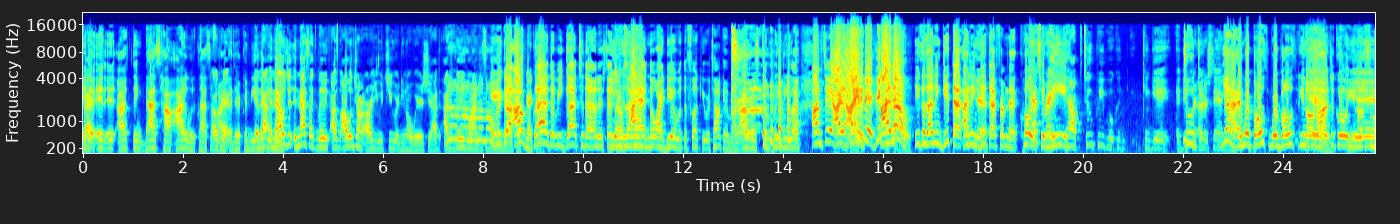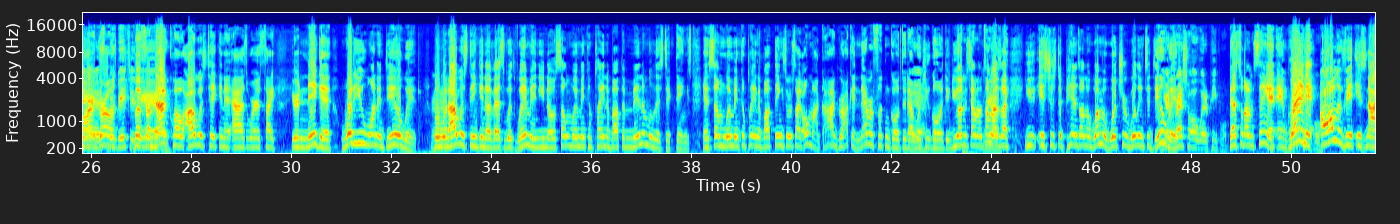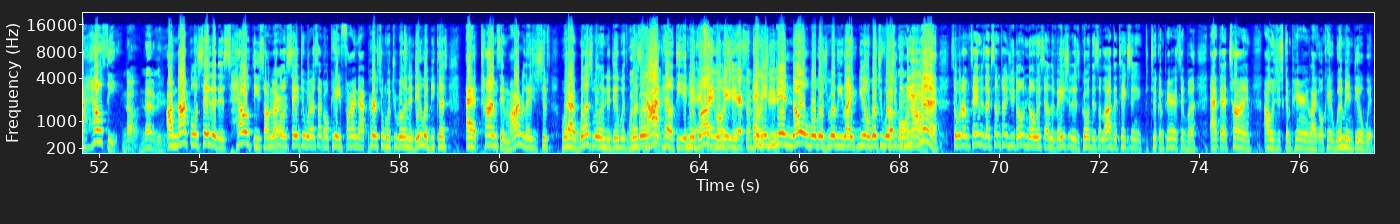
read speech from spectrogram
It, it, it, I think that's how I would classify Okay. it. There could be and other that, people. and that was just, and that's like literally, I, I wasn't trying to argue with you or you know weird shit. I, No, really no, wanted no, to no, gain We that got, I'm glad that we got to that understanding You know because I had no idea what the fuck you were talking about. I was completely like, I'm saying, I, I, Wait a minute, bitch, I no. because I didn't get that. I didn't Yeah. get that from that quote. That's to crazy me, how two people can can get a to- different understanding. Yeah, and we're both we're both you know Yeah. logical, you know, smart girls. but bitches, but from that quote, I was taking it as where it's like, "Your nigga, what do you want to deal with?" But Mm-hmm. what I was thinking of as with women, you know, some women complain about the minimalistic things, and some women complain about things where it's like, "Oh my god, girl, I can never fucking go through that. What Yeah. you going through? Do you understand what I'm talking Yeah. about? It's like you. It just depends on the woman what you're willing to deal Your with. threshold with the people. That's what I'm saying. And- and Granted, all of it is not healthy. No, none of it is. I'm not gonna say that it's healthy, so I'm not Right. gonna say to where it's like, okay, find that person what you're willing to deal with because at times in my relationships, what I was willing to deal with Was was, bullshit. not healthy and Yeah, it was me. bullshit. Yeah, some and then you didn't know what was really like, you know, what you what Stuff you could get. on. Yeah. So what I'm saying is like sometimes you don't know it's elevation, it's growth. There's a lot that takes into comparison, but at that time I was just comparing like, okay, women deal with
